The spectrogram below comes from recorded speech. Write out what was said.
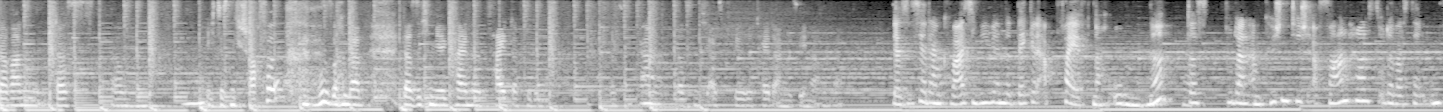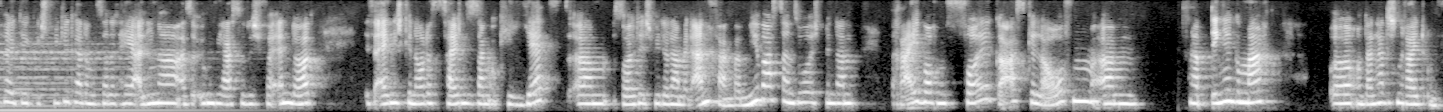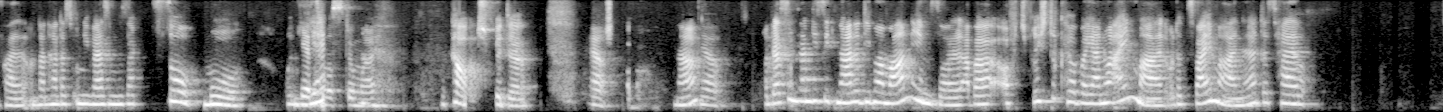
daran, dass ähm, ich das nicht schaffe, sondern dass ich mir keine Zeit dafür gemacht habe. Dass ich das nicht als Priorität angesehen habe. Das ist ja dann quasi wie wenn der Deckel abpfeift nach oben, ne? Ja. Dass du dann am Küchentisch erfahren hast oder was dein Umfeld dir gespiegelt hat und gesagt hat, hey Alina, also irgendwie hast du dich verändert, ist eigentlich genau das Zeichen zu sagen, okay, jetzt ähm, sollte ich wieder damit anfangen. Bei mir war es dann so, ich bin dann drei Wochen voll Gas gelaufen, ähm, habe Dinge gemacht äh, und dann hatte ich einen Reitunfall und dann hat das Universum gesagt, so Mo, und jetzt, jetzt musst du mal Couch bitte. Ja. Na? ja. Und das sind dann die Signale, die man wahrnehmen soll. Aber oft spricht der Körper ja nur einmal oder zweimal. Ne? Deshalb,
